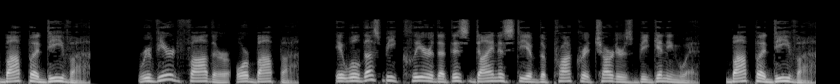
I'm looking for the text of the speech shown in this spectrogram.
Bapa Deva, revered father or Bapa. It will thus be clear that this dynasty of the Prakrit charters beginning with Bapa Deva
